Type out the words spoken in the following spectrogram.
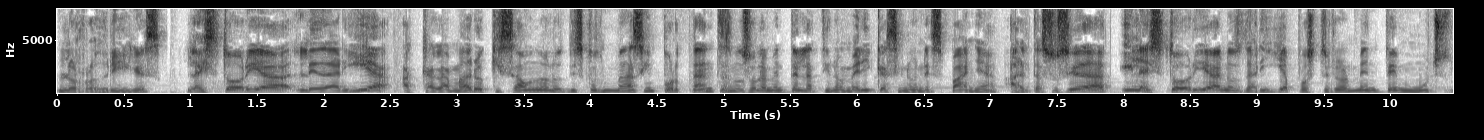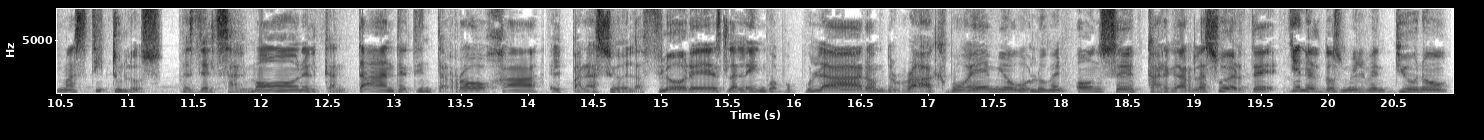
Los Rodríguez. La historia le daría a Calamaro quizá uno de los discos más importantes, no solamente en Latinoamérica, sino en España, Alta Sociedad. Y la historia nos daría posteriormente muchos más títulos, desde El Salmón, El Cantante, Tinta Roja, El Palacio de las Flores, La Lengua Popular, On the Rock, Bohemio, volumen 11, Cargar la Suerte y en el 2021,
